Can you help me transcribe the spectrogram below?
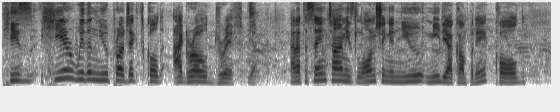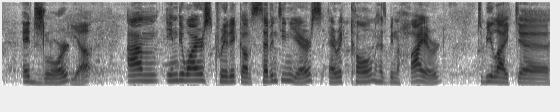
He's here with a new project called Aggro Dr1ft. Yeah. And at the same time, he's launching a new media company called Edgelord. Yeah. And IndieWire's critic of 17 years, Eric Kohn, has been hired to be like, uh,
